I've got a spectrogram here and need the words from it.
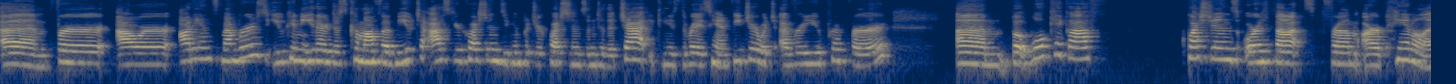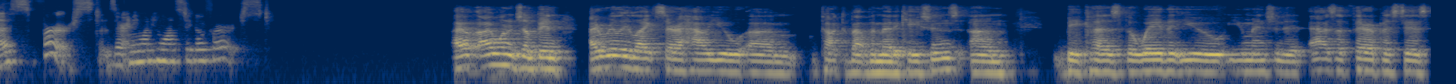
um, for our audience members. You can either just come off of mute to ask your questions. You can put your questions into the chat. You can use the raise hand feature, whichever you prefer. Um, but we'll kick off questions or thoughts from our panelists first. Is there anyone who wants to go first? I, I want to jump in. I really like Sarah how you um, talked about the medications um, because the way that you you mentioned it as a therapist is,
